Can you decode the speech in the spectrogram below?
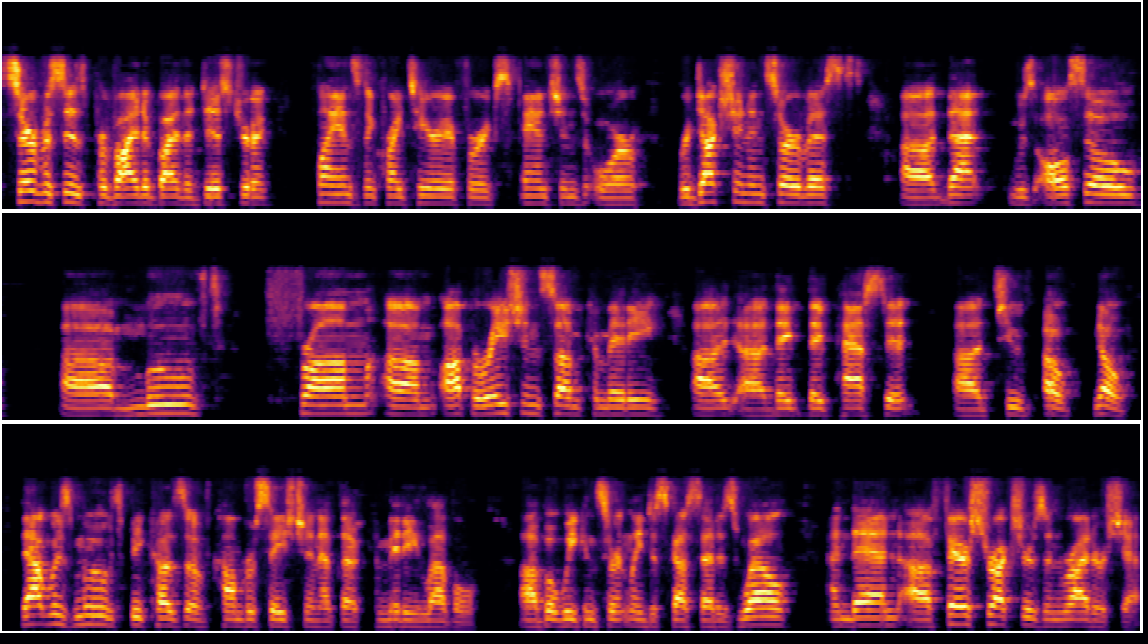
services provided by the district, plans and criteria for expansions or reduction in service. Uh, that was also uh, moved from um, operations subcommittee. Uh, uh they, they passed it uh, to, oh, no, that was moved because of conversation at the committee level uh, but we can certainly discuss that as well. And then uh, fare structures and ridership.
